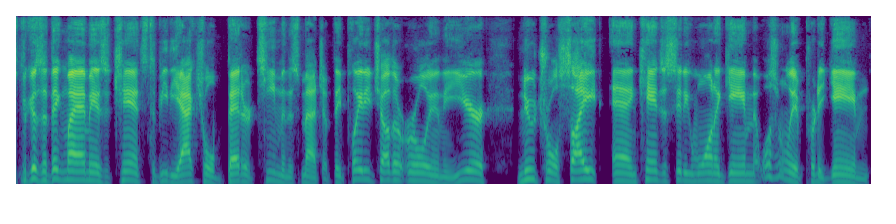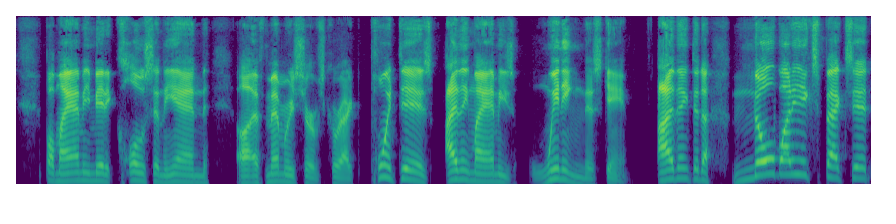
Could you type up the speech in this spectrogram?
It's because I think Miami has a chance to be the actual better team in this matchup. They played each other early in the year, neutral site, and Kansas City won a game that wasn't really a pretty game, but Miami made it close in the end, uh, if memory serves correct. Point is, I think Miami's winning this game. I think that uh, nobody expects it.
